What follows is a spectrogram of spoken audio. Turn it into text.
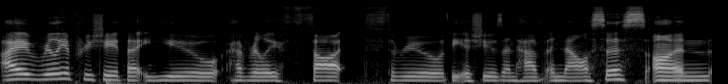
I really appreciate that you have really thought through the issues and have analysis on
